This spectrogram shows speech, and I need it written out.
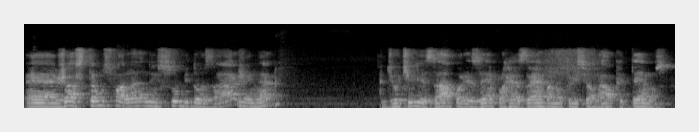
É, já estamos falando em subdosagem, né? De utilizar, por exemplo, a reserva nutricional que temos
